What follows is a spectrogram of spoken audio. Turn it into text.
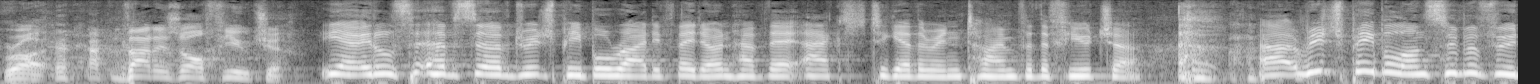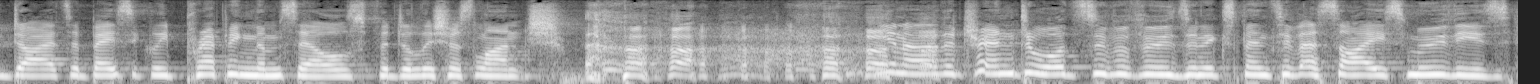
Right, that is our future. Yeah, it'll have served rich people right if they don't have their act together in time for the future. Uh, rich people on superfood diets are basically prepping themselves for delicious lunch. you know, the trend towards superfoods and expensive acai smoothies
